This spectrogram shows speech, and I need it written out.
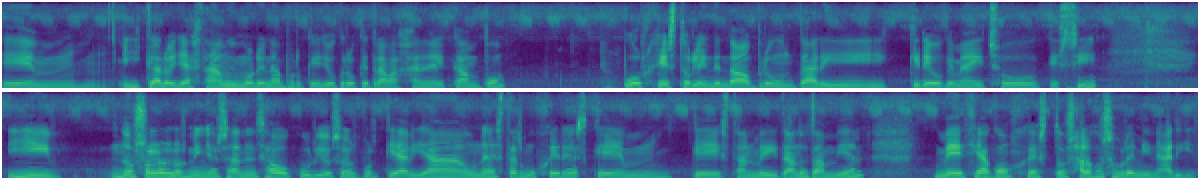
y claro, ya estaba muy morena porque yo creo que trabaja en el campo por gesto le he intentado preguntar y, creo que me ha dicho que sí. No solo los niños han estado curiosos, porque había una de estas mujeres que, están meditando también, me decía con gestos algo sobre mi nariz,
